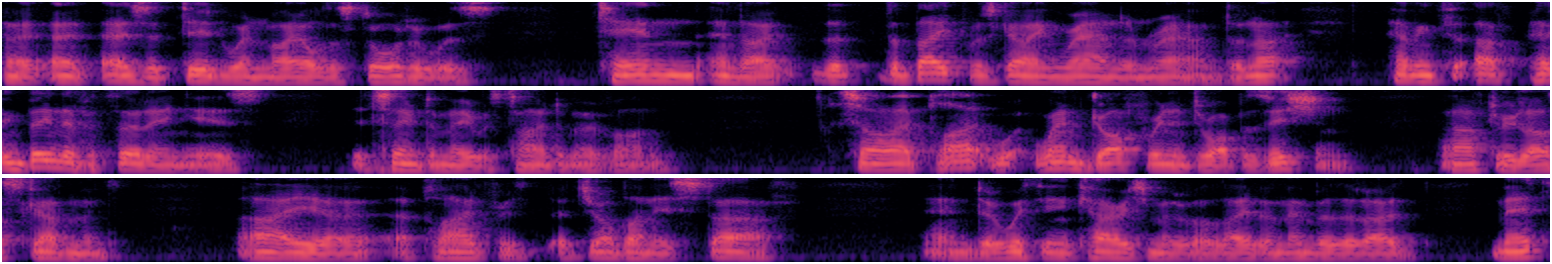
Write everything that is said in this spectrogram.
uh, as it did when my eldest daughter was 10, and I the debate was going round and round. And I, having, th- having been there for 13 years, it seemed to me it was time to move on. So I applied, when Gough went into opposition after he lost government, I uh, applied for a job on his staff. And uh, with the encouragement of a Labor member that I'd met,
